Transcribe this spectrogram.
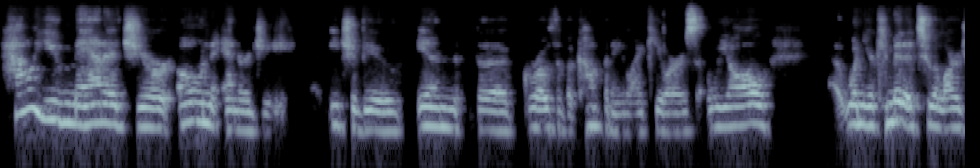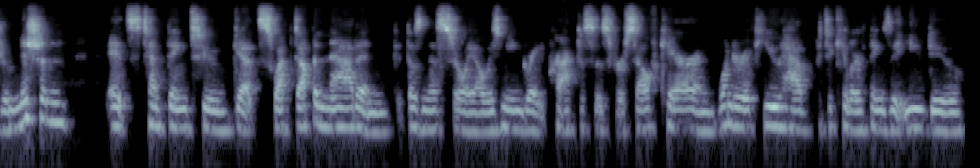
how you manage your own energy each of you in the growth of a company like yours we all when you're committed to a larger mission it's tempting to get swept up in that and it doesn't necessarily always mean great practices for self-care and wonder if you have particular things that you do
